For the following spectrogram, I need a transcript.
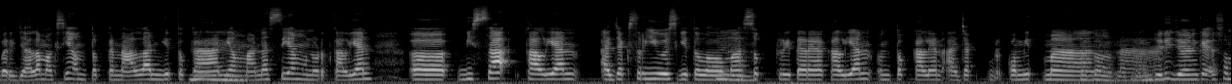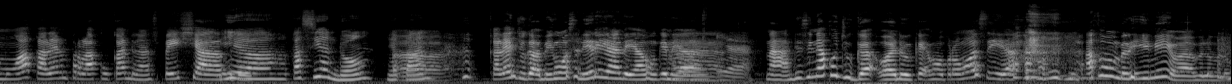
berjalan maksudnya untuk kenalan gitu kan Hmm. yang mana sih yang menurut kalian eh, bisa kalian ajak serius gitu loh Hmm. masuk kriteria kalian untuk kalian ajak berkomitmen Betul, nah Hmm, jadi jangan kayak semua kalian perlakukan dengan spesial gitu Iya, kasihan dong, ya kan? Eh, kalian juga bingung sendiri nanti ya mungkin ya ya Nah, di sini aku juga, waduh, kayak mau promosi ya. aku membeli ini, wah belum belum.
